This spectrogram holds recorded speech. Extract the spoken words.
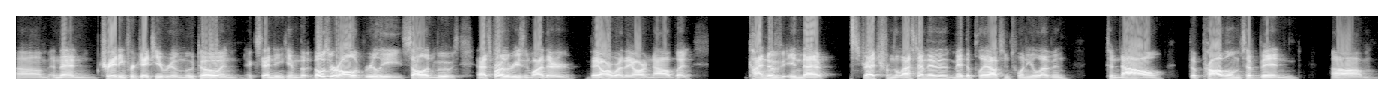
um, and then trading for JT Realmuto and extending him. those are all really solid moves, and that's part of the reason why they're they are where they are now. But kind of in that stretch from the last time they made the playoffs in 2011 to now, the problems have been um,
